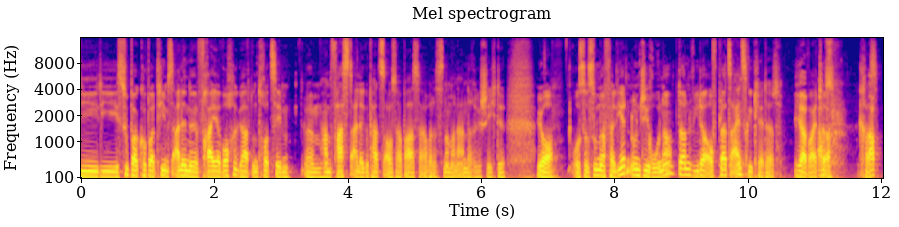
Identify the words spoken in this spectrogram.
Die, die Supercopa-Teams alle eine freie Woche gehabt und trotzdem ähm, haben fast alle gepatzt, außer Barca, aber das ist nochmal eine andere Geschichte. Ja, Osasuna verliert und Girona dann wieder auf Platz 1 geklettert. Ja, weiter. Krass. Ab,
